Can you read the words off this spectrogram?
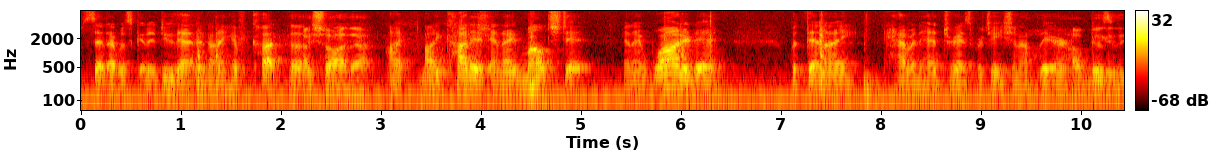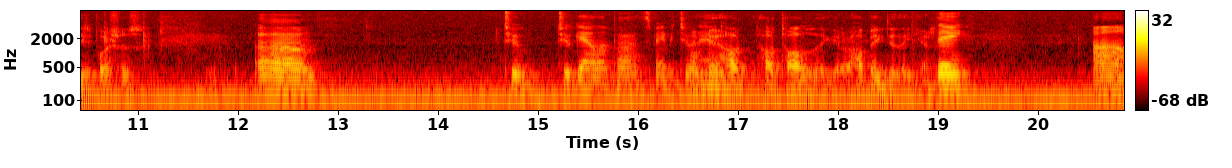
said I was gonna do that, and I have cut the. I saw that. I, I cut it and I mulched it and I watered it, but then I haven't had transportation up there. How big are these bushes? Um, two, two gallon pots, maybe two and a Okay, how, how tall do they get, or how big do they get? They, um,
